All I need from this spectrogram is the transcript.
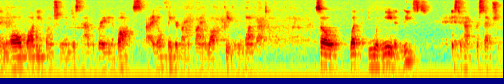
and all body function and just have the brain in a box. I don't think you're going to find a lot of people who want that. So what you would need at least is to have perception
